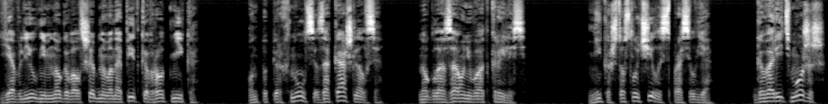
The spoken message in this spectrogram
Я влил немного волшебного напитка в рот Ника. Он поперхнулся, закашлялся, но глаза у него открылись. «Ника, что случилось?» — спросил я. «Говорить можешь?»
